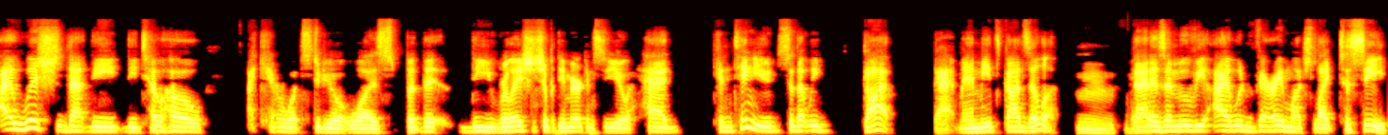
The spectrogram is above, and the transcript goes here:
I wish that the the Toho, I can't remember what studio it was, but the the relationship with the American studio had continued so that we got Batman meets Godzilla. Mm, yeah. That is a movie I would very much like to see.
